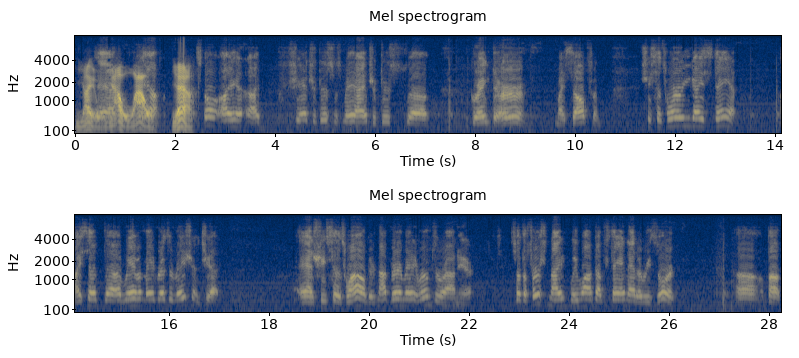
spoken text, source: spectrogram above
Yeah. Yeah. Yeah. Wow. Yeah. So I I she introduces me. I introduce uh, Greg to her and myself, and She says, "Where are you guys staying?" I said, uh, "We haven't made reservations yet." And she says, "Wow, there's not very many rooms around here." So the first night we wound up staying at a resort uh, about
